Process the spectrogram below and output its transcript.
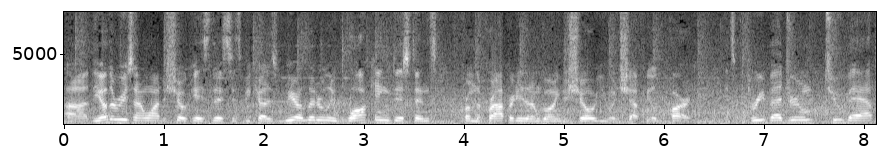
Uh, the other reason I wanted to showcase this is because we are literally walking distance from the property that I'm going to show you in Sheffield Park. It's a three bedroom, two bath,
